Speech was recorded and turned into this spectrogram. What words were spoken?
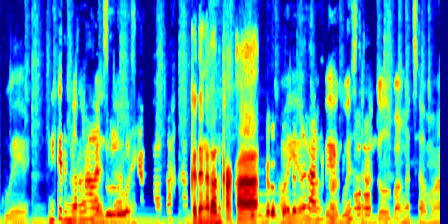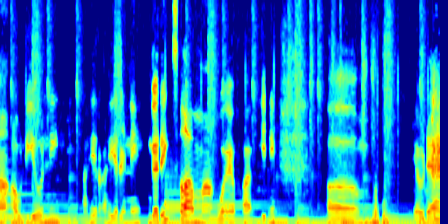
gue, ini kedengaran nggak dulu siapakah Kedengeran kakak. Oh iya, Kedengeran. maaf ya, gue struggle banget sama audio nih akhir-akhir ini. Nggak ada yang selama WFH gini. Em, ya udah,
